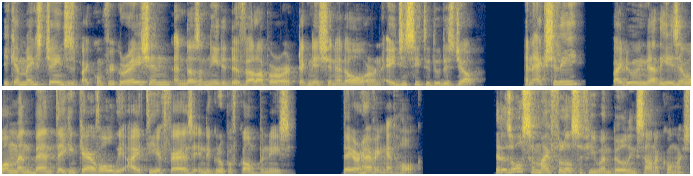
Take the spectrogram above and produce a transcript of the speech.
He can make changes by configuration and doesn't need a developer or a technician at all or an agency to do this job. And actually, by doing that, he's a one man band taking care of all the IT affairs in the group of companies they are having at Hawk. That is also my philosophy when building Sana Commerce.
